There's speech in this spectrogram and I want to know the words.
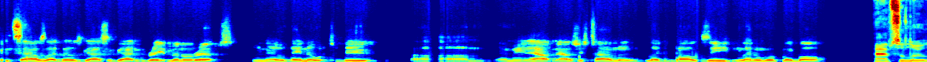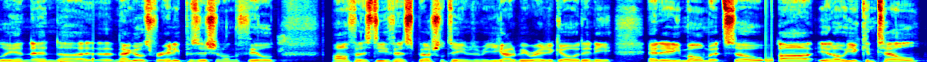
it sounds like those guys have gotten great mental reps. You know, they know what to do. Um, I mean, out now it's just time to let the dogs eat and let them go play ball. Absolutely, and and, uh, and that goes for any position on the field offense, defense, special teams. I mean, you got to be ready to go at any at any moment. So, uh, you know, you can tell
